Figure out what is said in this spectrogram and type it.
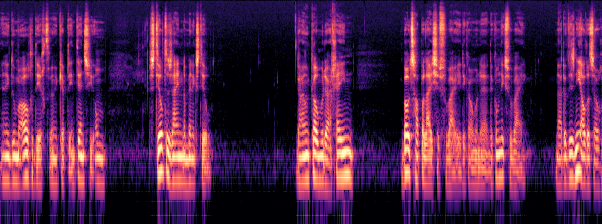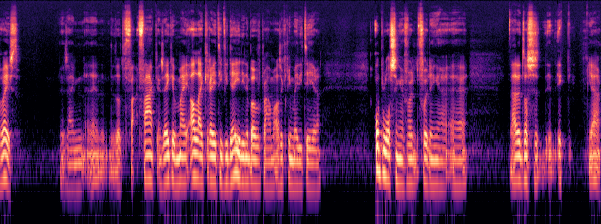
en ik doe mijn ogen dicht en ik heb de intentie om stil te zijn, dan ben ik stil. Dan komen daar geen boodschappenlijstjes voorbij, er, komen, er komt niks voorbij. Nou, dat is niet altijd zo geweest. Er zijn eh, dat vaak, en zeker bij mij, allerlei creatieve ideeën die naar boven kwamen als ik ging mediteren. Oplossingen voor, voor dingen. Uh, nou, dat was, ik, ja,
